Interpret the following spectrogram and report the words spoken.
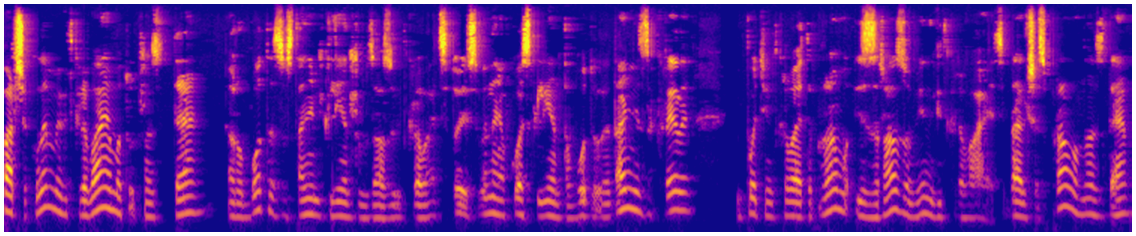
Перше, коли ми відкриваємо, тут у нас йде робота з останнім клієнтом зразу відкривається. Тобто ви на якогось клієнта вводили дані, закрили, і потім відкриваєте програму, і зразу він відкривається. Далі справа у нас йде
